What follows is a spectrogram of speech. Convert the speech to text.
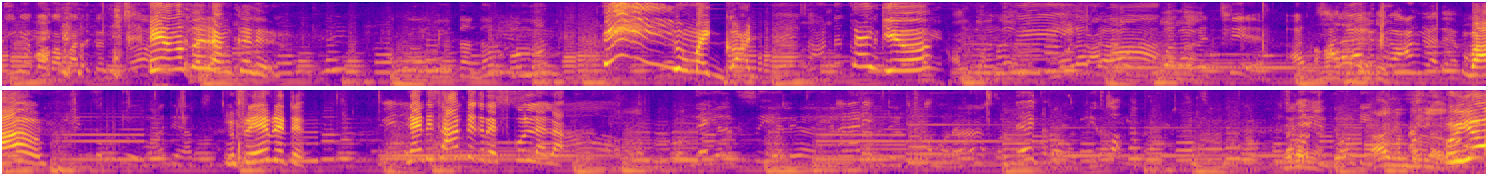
அங்கே பாரு uncle oh my god thank you. Wow favourite நான் சாப்பிட்டுக்கிறேன் ஸ்கூல்ல எல்லாம். ஐயோ.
